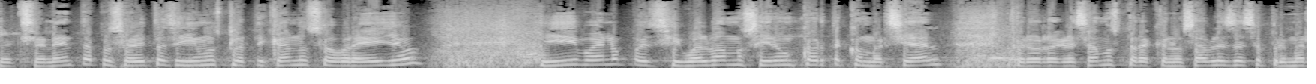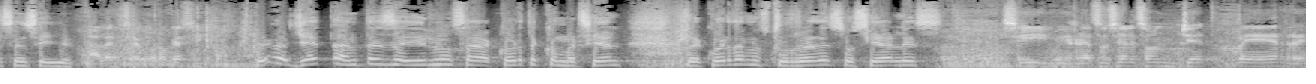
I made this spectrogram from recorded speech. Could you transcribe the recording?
Excelente, pues ahorita seguimos platicando sobre ello y bueno, pues igual vamos a ir a un corte comercial, pero regresamos para que nos hables de ese primer sencillo. Vale, seguro que sí. Jet, antes de irnos a corte comercial, recuérdanos tus redes sociales. Sí, mis redes sociales son JetPR,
